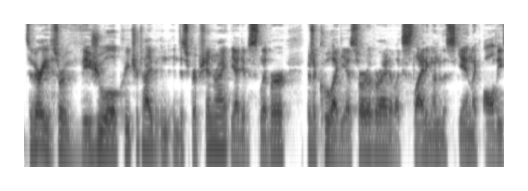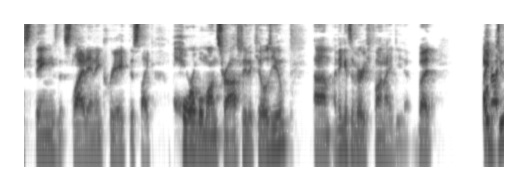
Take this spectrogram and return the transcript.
it's a very sort of visual creature type in, in, description, right? The idea of sliver. There's a cool idea, sort of, right, of like sliding under the skin, like all these things that slide in and create this like horrible monstrosity that kills you. Um, I think it's a very fun idea, but well, I do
